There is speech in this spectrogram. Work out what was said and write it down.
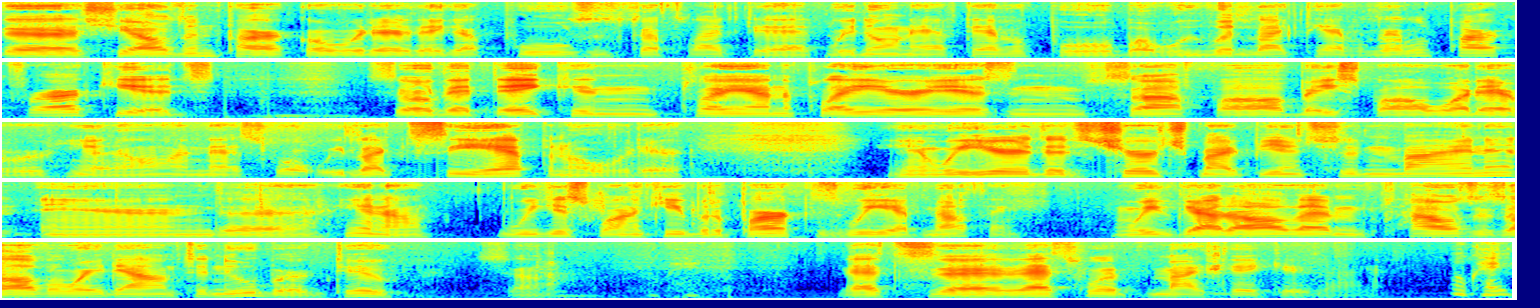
uh, Sheldon Park over there, they got pools and stuff like that. We don't have to have a pool, but we would like to have a little park for our kids so that they can play on the play areas and softball, baseball, whatever, you know, and that's what we'd like to see happen over there. And we hear that the church might be interested in buying it, and, uh, you know, we just want to keep it a park because we have nothing. And we've got all them houses all the way down to Newburgh, too. So that's, uh, that's what my take is on it. Okay.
